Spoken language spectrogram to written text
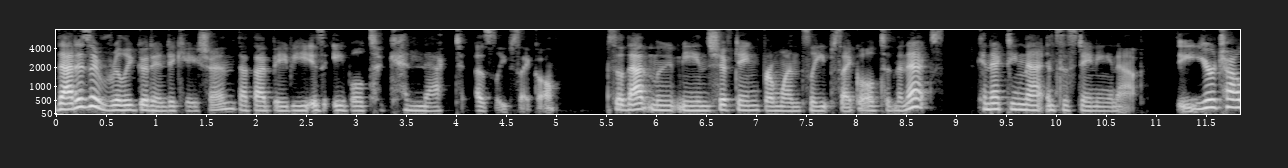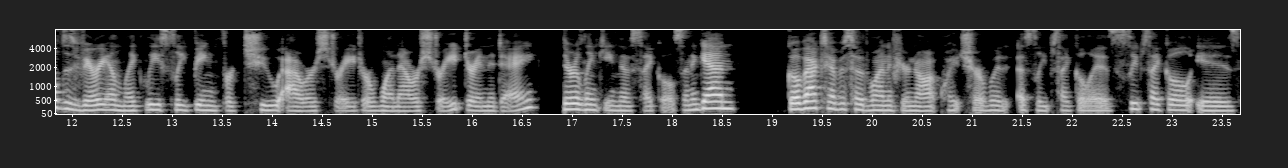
that is a really good indication that that baby is able to connect a sleep cycle. So that means shifting from one sleep cycle to the next, connecting that and sustaining a nap. Your child is very unlikely sleeping for two hours straight or one hour straight during the day. They're linking those cycles. And again, go back to episode one if you're not quite sure what a sleep cycle is. Sleep cycle is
